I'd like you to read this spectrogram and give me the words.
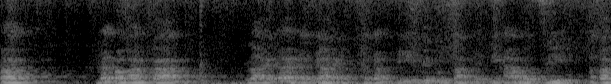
งานและประมาณการรายได้รายจ่ายประจำปีขึ้นสุดสามเ564 นะครับ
